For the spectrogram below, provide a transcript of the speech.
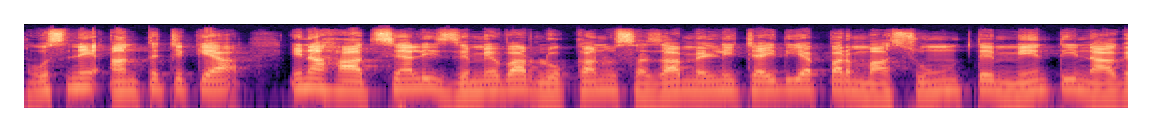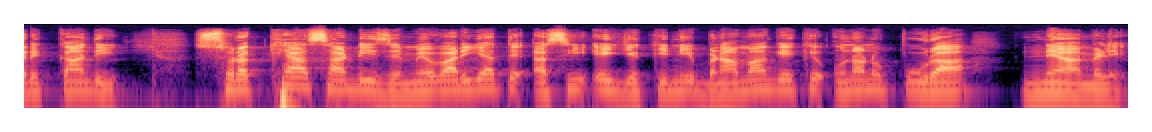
ਉਸਨੇ ਅੰਤ 'ਚ ਕਿਹਾ ਇਹਨਾਂ ਹਾਦਸਿਆਂ ਲਈ ਜ਼ਿੰਮੇਵਾਰ ਲੋਕਾਂ ਨੂੰ ਸਜ਼ਾ ਮਿਲਣੀ ਚਾਹੀਦੀ ਹੈ, ਪਰ ਮਾਸੂਮ ਤੇ ਮਿਹਨਤੀ ਨਾਗਰਿਕਾਂ ਦੀ ਸੁਰੱਖਿਆ ਸਾਡੀ ਜ਼ਿੰਮੇਵਾਰੀ ਹੈ ਤੇ ਅਸੀਂ ਇਹ ਯਕੀਨੀ ਬਣਾਵਾਂਗੇ ਕਿ ਉਹਨਾਂ ਨੂੰ ਪੂਰਾ ਨਿਆਂ ਮਿਲੇ।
